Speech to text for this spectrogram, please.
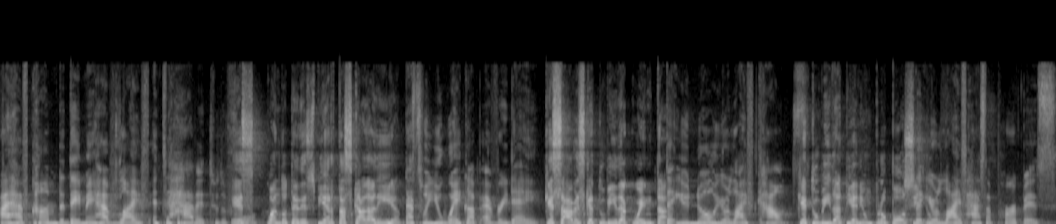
I have come that they may have life and to have it to the full. Es cuando te despiertas cada día, That's when you wake up every day, que sabes que tu vida cuenta, that you know your life counts, que tu vida tiene un that propósito, your life has a purpose,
